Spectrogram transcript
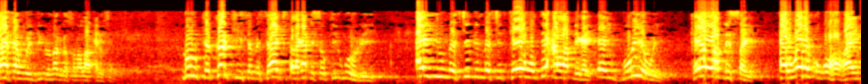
Saasaan weydiinu nabiga sala allahu calay wasalam dhulka korkiisa masaajidka laga dhiso kii ugu horreeyey ayu masjidin masjidkee wudica la dhigay ey buriya wey kee la dhisay awalan ugu horayn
